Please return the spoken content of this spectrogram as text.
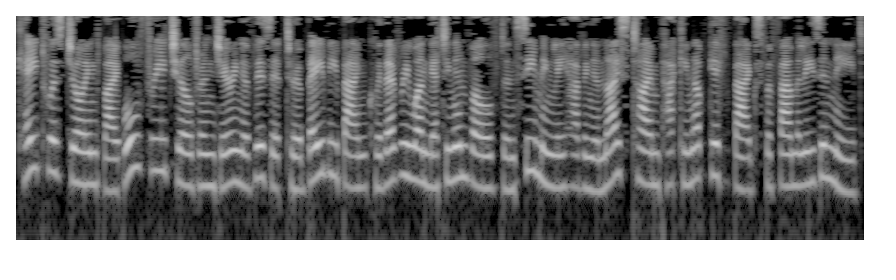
Kate was joined by all three children during a visit to a baby bank with everyone getting involved and seemingly having a nice time packing up gift bags for families in need.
